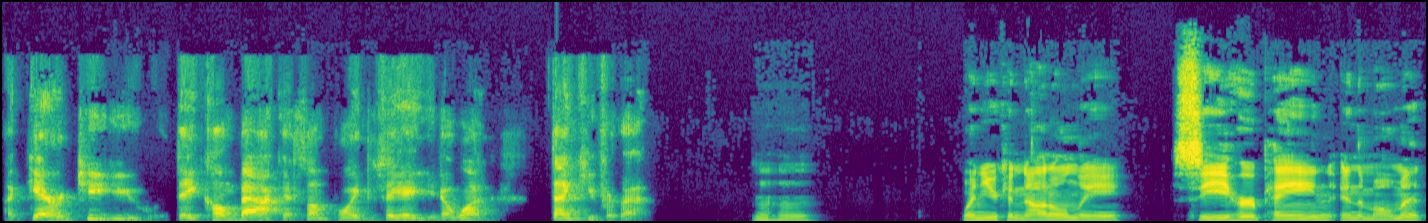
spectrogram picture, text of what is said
I guarantee you they come back at some point to say, hey, you know what? Thank you for that. Mm-hmm. When you can not only see her pain in the moment,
